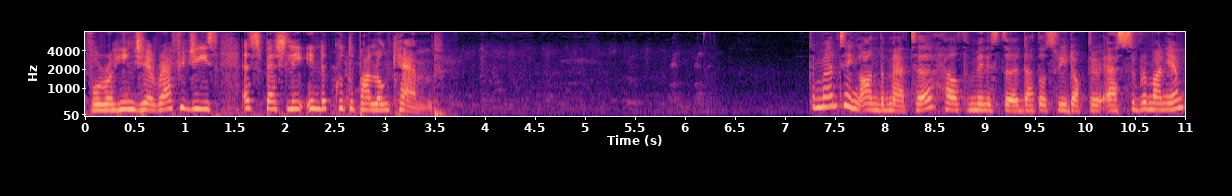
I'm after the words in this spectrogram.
for Rohingya refugees, especially in the Kutupalong camp. Commenting on the matter, Health Minister Dato Sri Dr. S. Subramaniam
